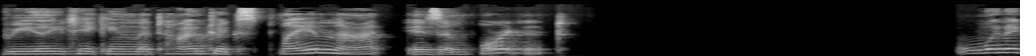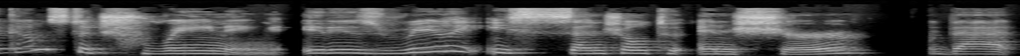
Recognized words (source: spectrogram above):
really taking the time to explain that is important when it comes to training, it is really essential to ensure that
